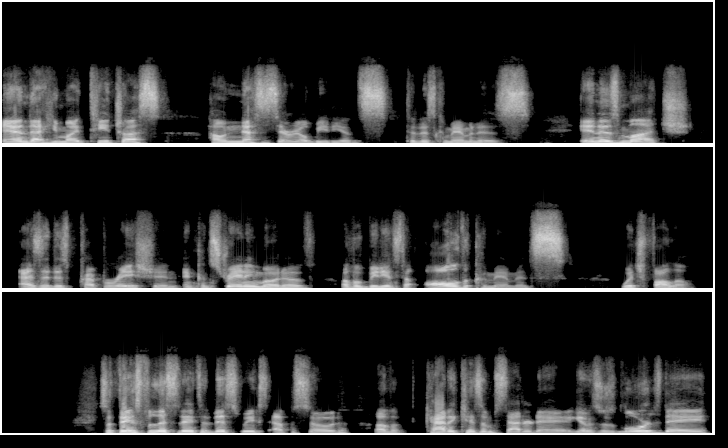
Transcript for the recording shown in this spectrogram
And that he might teach us how necessary obedience to this commandment is, inasmuch as it is preparation and constraining motive of obedience to all the commandments which follow. So, thanks for listening to this week's episode of Catechism Saturday. Again, this is Lord's Day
